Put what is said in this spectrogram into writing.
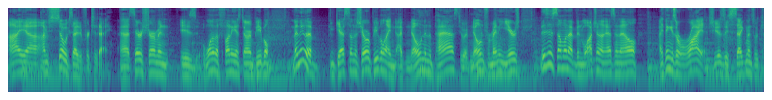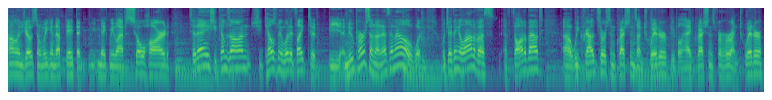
I uh, I'm so excited for today. Uh, Sarah Sherman is one of the funniest darn people. Many of the guests on the show are people I, I've known in the past, who I've known for many years. This is someone I've been watching on SNL. I think is a riot. She does these segments with Colin Jost on Weekend Update that make me laugh so hard. Today she comes on, she tells me what it's like to be a new person on SNL, what which I think a lot of us have thought about. Uh, we crowdsourced some questions on Twitter. People had questions for her on Twitter.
